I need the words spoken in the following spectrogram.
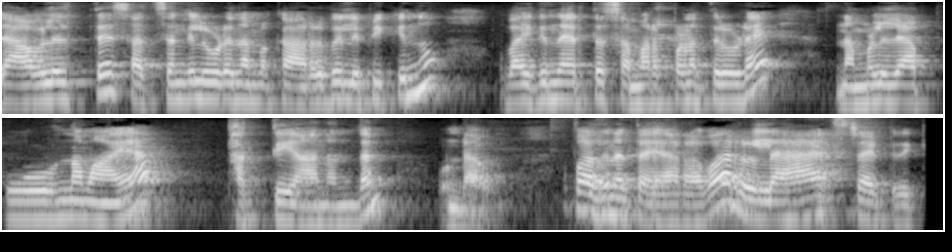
രാവിലത്തെ സത്സംഗിലൂടെ നമുക്ക് അറിവ് ലഭിക്കുന്നു. വൈകുന്നേരത്തെ സമർപ്പണത്തിലൂടെ നമ്മളിൽ ആ പൂർണമായ ഭക്തി ആനന്ദം ഉണ്ടാകും. അപ്പോൾ അതിന് തയ്യാറാവുക. റിലാക്സ്ഡ് ആയിട്ടിരിക്കുക.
